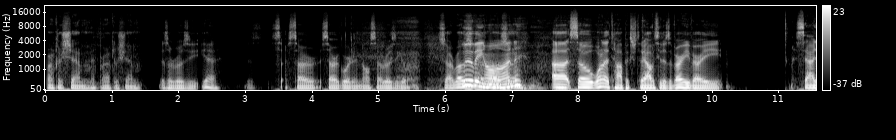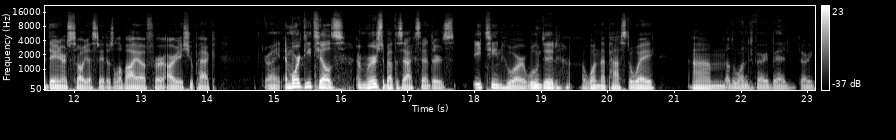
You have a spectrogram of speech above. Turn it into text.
Baruch Hashem. Baruch Hashem. There's a Rosie, yeah. Sarah, Sarah Gordon, also Rosie Gordon. So Rosa, Moving Rosa- on. Uh, so one of the topics today, obviously, there's a very, very sad day in Israel yesterday. There's a levaya for Aryeh Shupak, right? and more details emerged about this accident. There's 18 who are wounded, uh, one that passed away. Um, The one's very bad, very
